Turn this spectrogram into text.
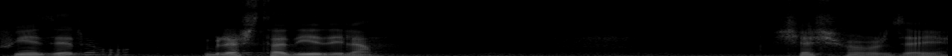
পেঁয়াজের ব্রাশটা দিয়ে দিলাম। শেষ হওয়ার পর্যায়ে।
